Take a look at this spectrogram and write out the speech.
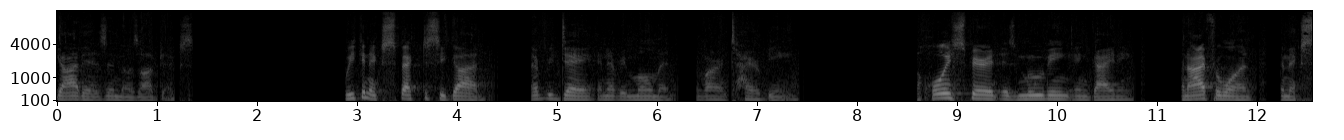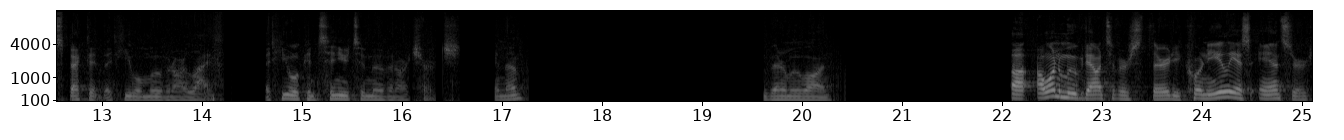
God is in those objects. We can expect to see God every day and every moment of our entire being. The Holy Spirit is moving and guiding. And I, for one, am expectant that He will move in our life, that He will continue to move in our church. Amen? We better move on. Uh, I want to move down to verse 30. Cornelius answered,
